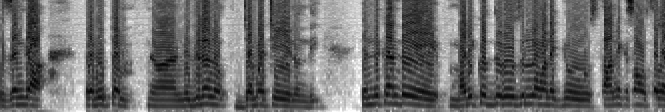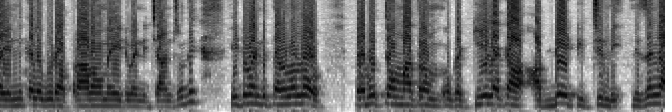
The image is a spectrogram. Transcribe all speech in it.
నిజంగా ప్రభుత్వం నిధులను జమ చేయనుంది. ఎందుకంటే మరికొద్ది రోజుల్లో మనకు స్థానిక సంస్థల ఎన్నికలు కూడా ప్రారంభమయ్యేటువంటి ఛాన్స్ ఉంది. ఇటువంటి తరుణంలో ప్రభుత్వం మాత్రం ఒక కీలక అప్డేట్ ఇచ్చింది. నిజంగా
